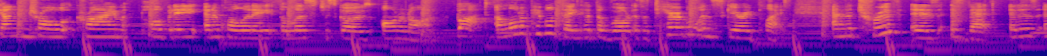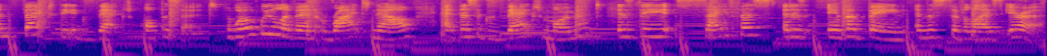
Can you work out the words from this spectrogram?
gun control, crime, poverty, inequality, the list just goes on and on. But a lot of people think that the world is a terrible and scary place. And the truth is, is that it is in fact the exact opposite. The world we live in right now, at this exact moment, is the safest it has ever been in the civilized era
